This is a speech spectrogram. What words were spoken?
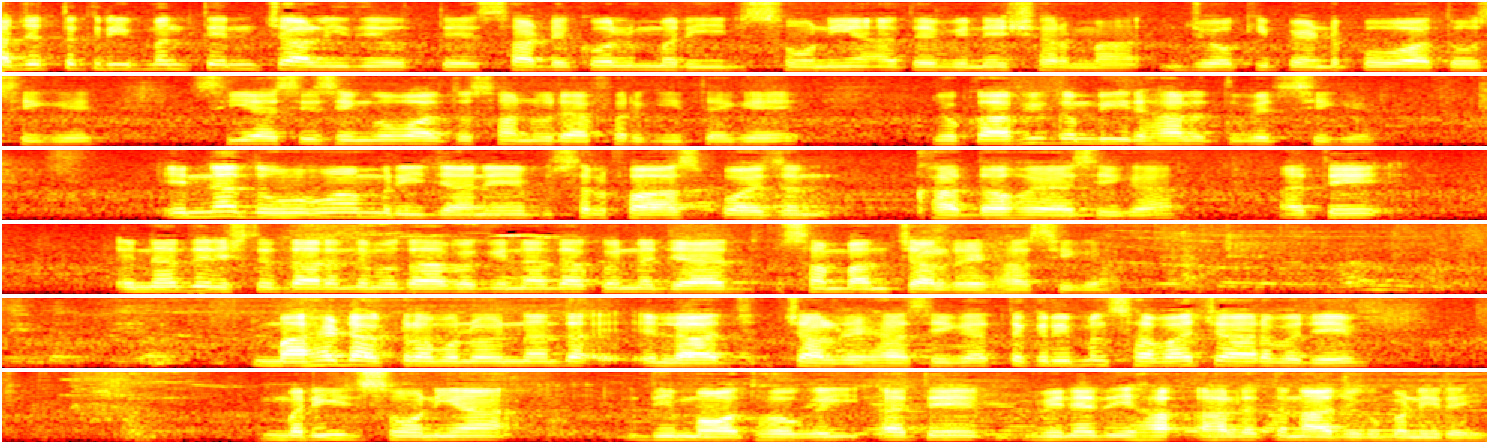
ਅੱਜ ਤਕਰੀਬਨ 3:40 ਦੇ ਉੱਤੇ ਸਾਡੇ ਕੋਲ ਮਰੀਜ਼ ਸੋਨੀਆ ਅਤੇ ਵਿਨੇ ਸ਼ਰਮਾ, ਜੋ ਕਿ ਪਿੰਡ ਭੋਆ ਤੋਂ ਸੀਗੇ ਸੀਐਸਸੀ ਸਿੰਘੋਵਾਲ ਤੋਂ ਸਾਨੂੰ ਰੈਫਰ ਕੀਤੇ ਗਏ, ਜੋ ਕਾਫੀ ਗੰਭੀਰ ਹਾਲਤ ਵਿੱਚ ਸੀਗੇ। ਇਹਨਾਂ ਦੋਵਾਂ ਮਰੀਜ਼ਾਂ ਨੇ ਸਲਫਾਸ ਪੋਇਜ਼ਨ ਖਾਦਾ ਹੋਇਆ ਸੀਗਾ ਅਤੇ ਇਹਨਾਂ ਦੇ ਰਿਸ਼ਤੇਦਾਰਾਂ ਦੇ ਮੁਤਾਬਕ ਇਹਨਾਂ ਦਾ ਕੋਈ ਨਜਾਇਜ਼ ਸੰਬੰਧ ਚੱਲ ਰਿਹਾ ਸੀਗਾ। ਮਾਹਿਰ ਡਾਕਟਰਾਂ ਵੱਲੋਂ ਇਹਨਾਂ ਦਾ ਇਲਾਜ ਚੱਲ ਰਿਹਾ ਸੀਗਾ। ਤਕਰੀਬਨ 4:30 ਵਜੇ ਮਰੀਜ਼ ਸੋਨੀਆ ਦੀ ਮੌਤ ਹੋ ਗਈ ਅਤੇ ਵਿਨੇ ਦੀ ਹਾਲਤ ਨਾਜ਼ੁਕ ਬਣੀ ਰਹੀ।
